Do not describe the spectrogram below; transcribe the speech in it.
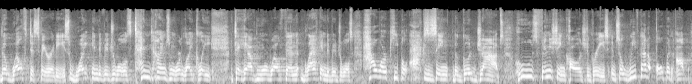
the wealth disparities. White individuals 10 times more likely to have more wealth than black individuals. How are people accessing the good jobs? Who's finishing college degrees. And so we've got to open up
